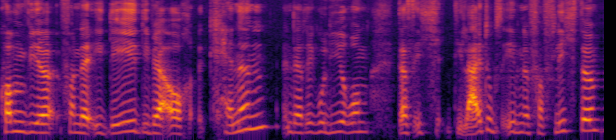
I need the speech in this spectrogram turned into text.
kommen wir von der Idee, die wir auch kennen in der Regulierung, dass ich die Leitungsebene verpflichte,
